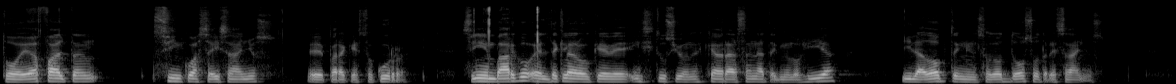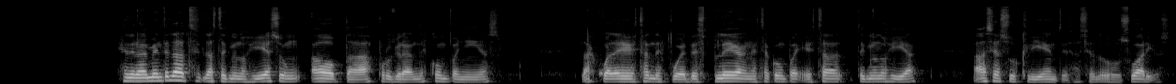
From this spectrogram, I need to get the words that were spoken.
todavía faltan 5 a 6 años eh, para que esto ocurra. Sin embargo, él declaró que ve instituciones que abrazan la tecnología y la adopten en solo 2 o 3 años. Generalmente las, las tecnologías son adoptadas por grandes compañías, las cuales están después desplegan esta, esta tecnología hacia sus clientes, hacia los usuarios.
